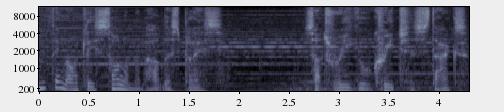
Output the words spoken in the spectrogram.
Something oddly solemn about this place. Such regal creatures, stags.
